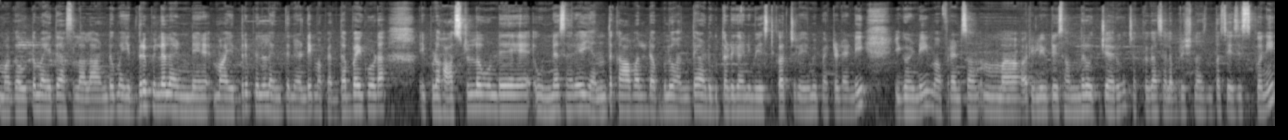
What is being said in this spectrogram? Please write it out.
మా గౌతమ్ అయితే అసలు అలా అండు. మా ఇద్దరు పిల్లలండి మా ఇద్దరు పిల్లలు ఎంతేనండి మా పెద్ద అబ్బాయి కూడా ఇప్పుడు హాస్టల్లో ఉండే ఉన్నా సరే ఎంత కావాలి డబ్బులు అంతే అడుగుతాడు కానీ వేస్ట్ ఖర్చులు ఏమీ పెట్టడండి. ఇగోండి మా ఫ్రెండ్స్ మా రిలేటివ్స్ అందరూ వచ్చారు. చక్కగా సెలబ్రేషన్ అంతా చేసేసుకొని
